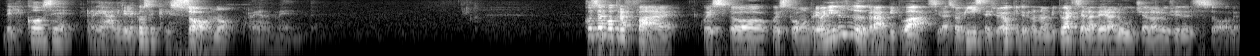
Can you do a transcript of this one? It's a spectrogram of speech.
delle cose reali, delle cose che sono Cosa potrà fare questo quest'uomo? Prima di tutto dovrà abituarsi, la sua vista, i suoi occhi dovranno abituarsi alla vera luce, alla luce del sole.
